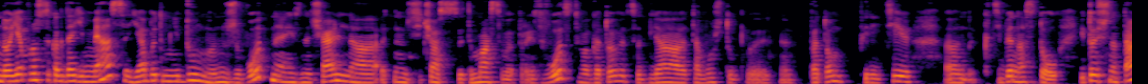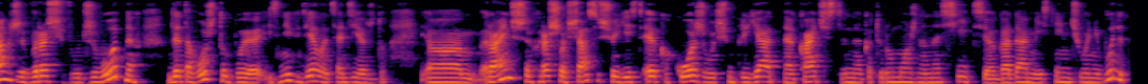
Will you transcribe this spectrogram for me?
но я просто, когда ем мясо, я об этом не думаю. Ну, животное изначально, ну, сейчас это массовое производство, готовится для того, чтобы э, потом перейти э, к тебе на стол. И точно так же выращивают животных для того, чтобы из них делать одежду. Э, раньше, хорошо, сейчас еще есть эко-кожа, очень приятная, качественная, которую можно носить годами, и с ней ничего не будет.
